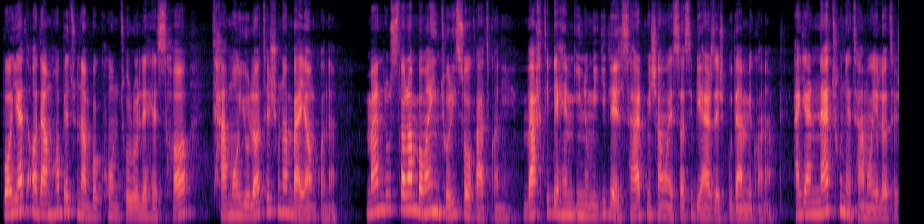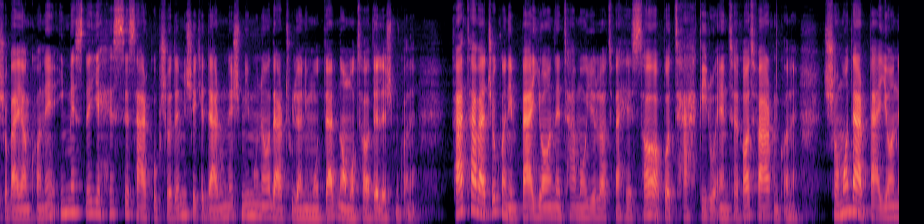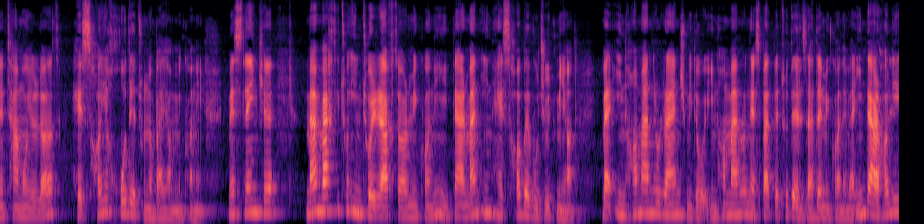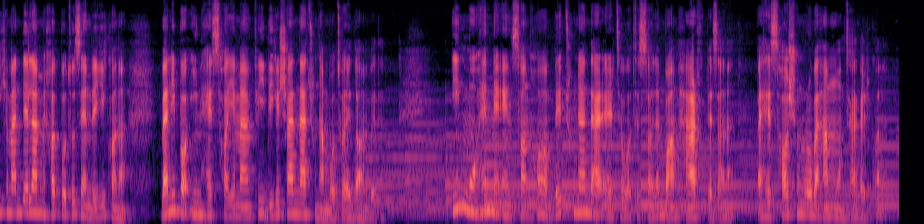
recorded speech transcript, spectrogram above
باید آدم ها بتونن با کنترل حس ها تمایلاتشون هم بیان کنم من دوست دارم با من اینطوری صحبت کنی. وقتی به هم اینو میگی دل سرد میشم و احساسی بیارزش بودن می‌کنم. اگر نتونه تمایلاتش رو بیان کنه این مثل یه حس سرکوب شده میشه که درونش میمونه و در طولانی مدت نامتعادلش می‌کنه. فقط توجه کنیم بیان تمایلات و حسها با تحقیر و انتقاد فرق می‌کنه. شما در بیان تمایلات حسهای خودتون رو بیان می‌کنی مثل اینکه من وقتی تو اینطوری رفتار می‌کنی در من این حسها به وجود میاد. و اینها من رو رنج میده و اینها من رو نسبت به تو دلزده می‌کنه و این در حالیه که من دلم می‌خواد با تو زندگی کنم. ولی با این حسهای منفی دیگه شاید نتونم با تو ادامه بدم. این مهم انسان ها بتونن در ارتباط سالم با هم حرف بزنن و حسهاشون رو به هم منتقل کنن.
